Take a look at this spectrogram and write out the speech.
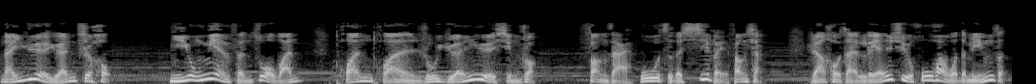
乃月圆之后，你用面粉做完，团团如圆月形状，放在屋子的西北方向，然后再连续呼唤我的名字。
